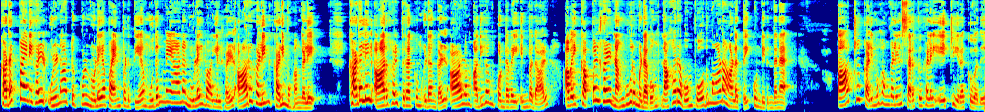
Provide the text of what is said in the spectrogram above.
கடற்பயணிகள் உள்நாட்டுக்குள் நுழைய பயன்படுத்திய முதன்மையான நுழைவாயில்கள் ஆறுகளின் களிமுகங்களே கடலில் ஆறுகள் திறக்கும் இடங்கள் ஆழம் அதிகம் கொண்டவை என்பதால் அவை கப்பல்கள் நங்கூரமிடவும் நகரவும் போதுமான ஆழத்தை கொண்டிருந்தன. ஆற்று கழிமுகங்களில் சரக்குகளை ஏற்றி இறக்குவது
